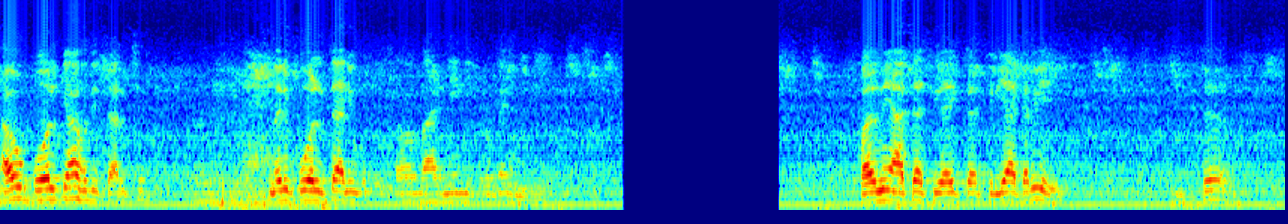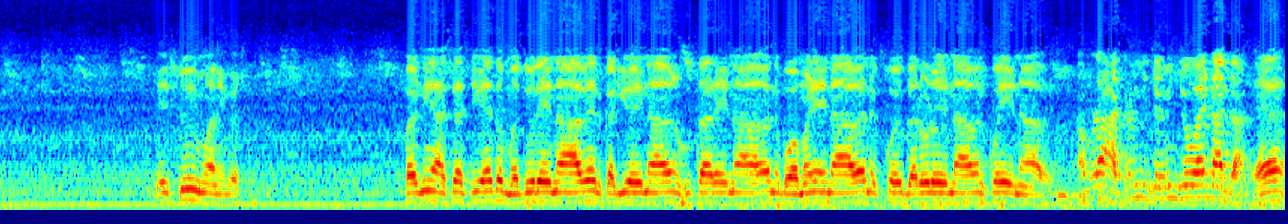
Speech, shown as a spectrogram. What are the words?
આવું પોલ ક્યાં સુધી ચાલશે? મારી પોલ ચાલ્યું બધું બહાર નહીં નીકળો ફળની આશા સિવાય ક્રિયા કરવી? તો એ શું માની બેઠો? ફળની આશા સિવાય તો મધુરે ના આવે ને કડિયો ના આવે ને હુતારે ના આવે ને બોમણે ના આવે ને કોઈ ગરોડો ના આવે ને કોઈ ના આવે. આપડા આશ્રમની જમીન જોવાય ના જાય હે?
